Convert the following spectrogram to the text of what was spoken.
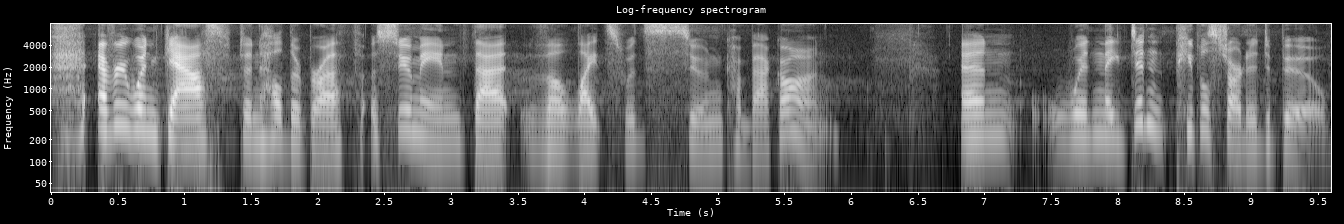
Everyone gasped and held their breath, assuming that the lights would soon come back on. And when they didn't, people started to boo.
